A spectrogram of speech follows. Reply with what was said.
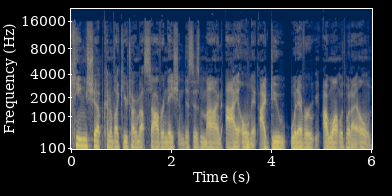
kingship, kind of like you were talking about sovereign nation. This is mine. I own it. I do whatever I want with what I own.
